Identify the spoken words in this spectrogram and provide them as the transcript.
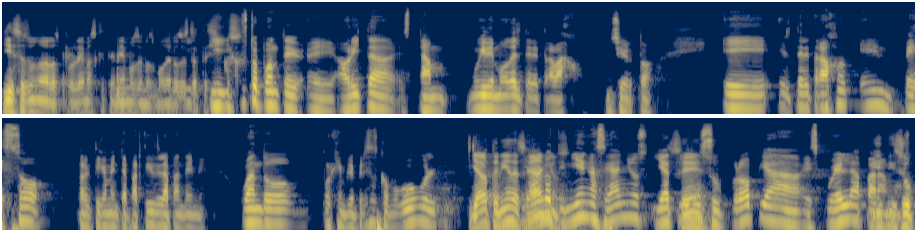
Y ese es uno de los problemas que tenemos en los modelos estratégicos. Y, justo ponte, eh, ahorita está muy de moda el teletrabajo, ¿no es cierto? Eh, el teletrabajo empezó prácticamente a partir de la pandemia. Cuando, por ejemplo, empresas como Google... Ya lo tenían hace años. Ya lo tenían hace años, ya tienen su propia escuela para... Y, su,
